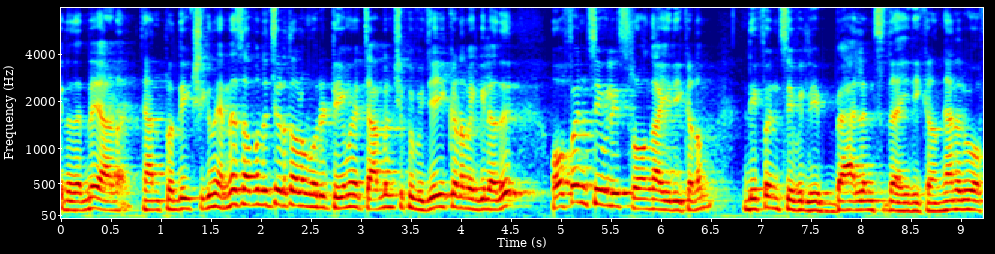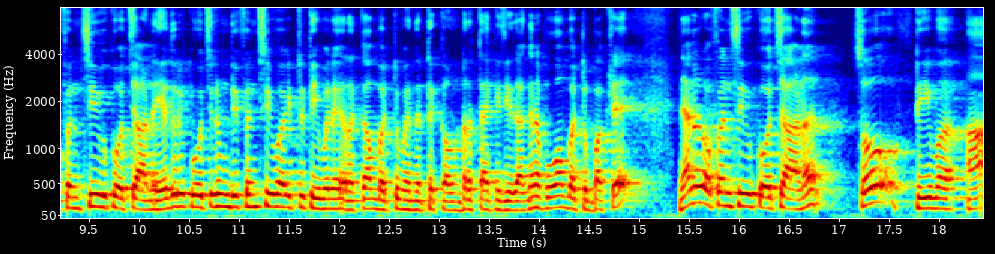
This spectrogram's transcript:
എന്ന് തന്നെയാണ് ഞാൻ പ്രതീക്ഷിക്കുന്നത്. എന്നെ സംബന്ധിച്ചിടത്തോളം ഒരു ടീമിന് ചാമ്പ്യൻഷിപ്പ് വിജയിക്കണമെങ്കിൽ അത് ഒഫൻസീവ്ലി സ്ട്രോങ് ആയിരിക്കണം. ഡിഫെൻസീവ്ലി ബാലൻസ്ഡ് ആയിരിക്കണം. ഞാനൊരു ഒഫൻസീവ് കോച്ചാണ് ഏതൊരു കോച്ചിനും ഡിഫെൻസീവായിട്ട് ടീമിനെ ഇറക്കാൻ പറ്റും എന്നിട്ട് കൗണ്ടർ അറ്റാക്ക് ചെയ്ത് അങ്ങനെ പോകാൻ പറ്റും. പക്ഷേ ഞാനൊരു ഒഫൻസീവ് കോച്ചാണ് സോ ടീം ആ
